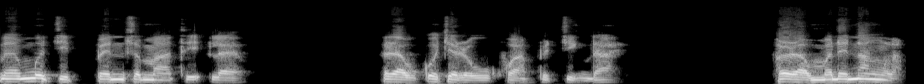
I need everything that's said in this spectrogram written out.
แล้วเมื่อจิตเป็นสมาธิแล้ว เราก็จะรู้ความเป็นจริงได้ เพราะเราไม่ได้นั่งหลับ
